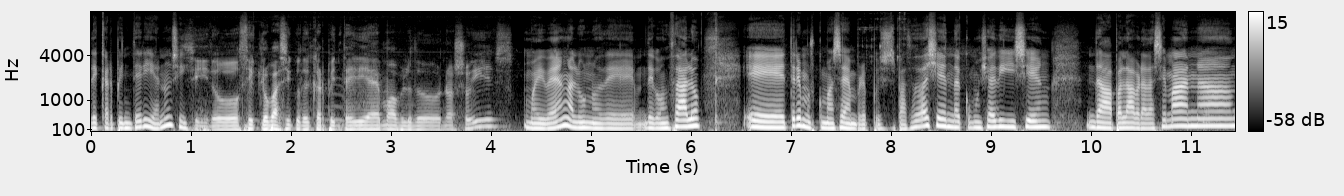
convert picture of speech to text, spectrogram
de Carpintería, non si? Sí? sí, do ciclo básico de Carpintería e Móvel do noso IES. Moi ben, alumno de, de Gonzalo. Eh, teremos, como sempre, pois, espazo da xenda, como xa dixen, da palabra da semana,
